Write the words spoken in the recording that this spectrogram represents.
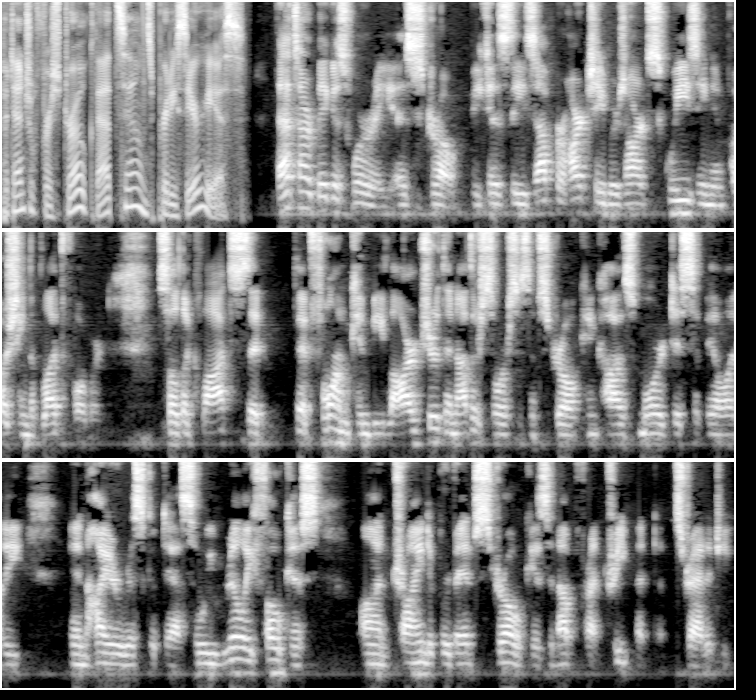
potential for stroke, that sounds pretty serious. That's our biggest worry is stroke because these upper heart chambers aren't squeezing and pushing the blood forward. So the clots that, that form can be larger than other sources of stroke and cause more disability and higher risk of death. So we really focus on trying to prevent stroke as an upfront treatment strategy.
